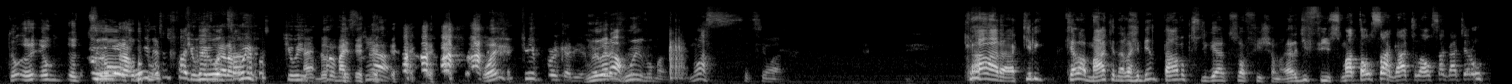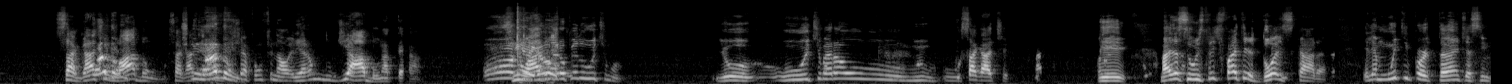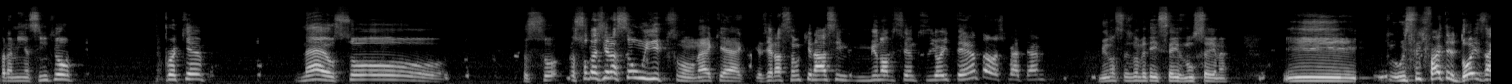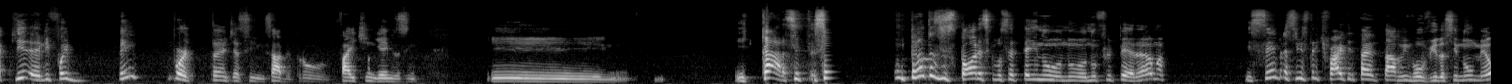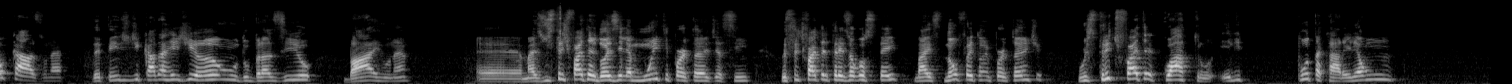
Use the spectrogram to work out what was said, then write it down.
Que Eu, eu, eu, Que o Ryu era ruivo? Que o Ryu mas era ruivo? Que o Ryu... Não, mas tinha. Oi? Que porcaria. O era ruivo, mano. Nossa senhora. Cara, aquele, aquela máquina, ela arrebentava com sua ficha, mano. Era difícil. Matar o Sagat lá, o Sagat era o. Sagat era o Adam. O Sagat era Adam? o chefão final. Ele era um diabo na Terra. Oh, Tinha o Adam, era o penúltimo. E o, o último era o, o, o Sagat. E, mas assim, o Street Fighter 2, cara, ele é muito importante, assim, pra mim, assim, que eu. Porque, né, eu sou. Eu sou, eu sou da geração Y, né? Que é a geração que nasce em 1980, eu acho que vai até 1996, não sei, né? E o Street Fighter 2 aqui, ele foi bem importante, assim, sabe, pro fighting games, assim. E. E, cara, se- são tantas histórias que você tem no, no, no fliperama. E sempre assim o Street Fighter tá- tava envolvido, assim, no meu caso, né? Depende de cada região do Brasil, bairro, né? É, mas o Street Fighter 2 ele é muito importante, assim. O Street Fighter 3 eu gostei, mas não foi tão importante. O Street Fighter 4, ele. Puta, cara, ele é um.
